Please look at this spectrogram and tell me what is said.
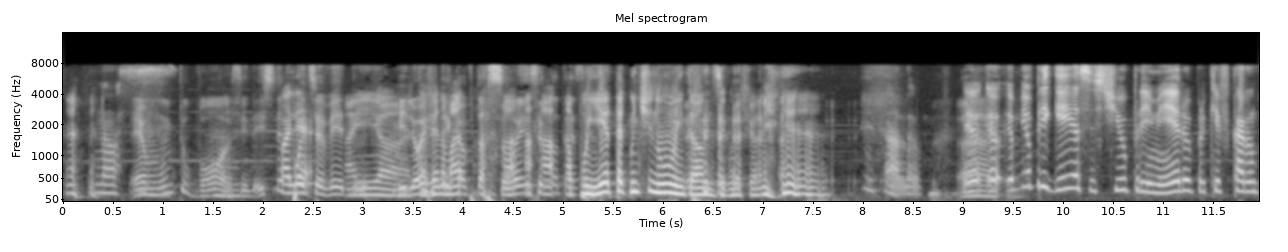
Nossa. É muito bom, assim. Isso depois Olha, de você ver Aí, ó, milhões tá de decapitações, a, a, a acontece. punheta continua, então, no segundo filme. Tá louco. Eu, Ah. eu, eu me obriguei a assistir o primeiro, porque ficaram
